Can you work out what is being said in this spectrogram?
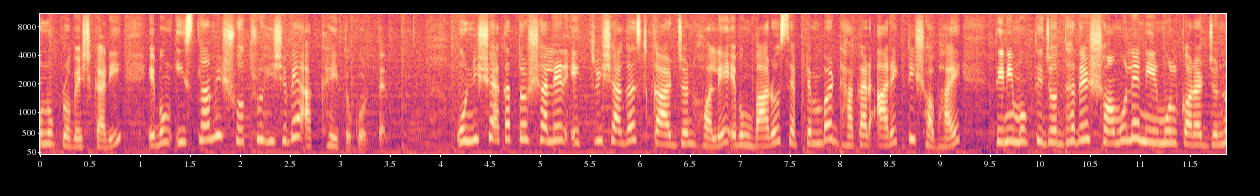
অনুপ্রবেশকারী এবং ইসলামী শত্রু হিসেবে আখ্যায়িত করতেন। উনিশশো একাত্তর সালের একত্রিশ আগস্ট কার্জন হলে এবং বারো সেপ্টেম্বর ঢাকার আরেকটি সভায় তিনি মুক্তিযোদ্ধাদের সমূলে নির্মূল করার জন্য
